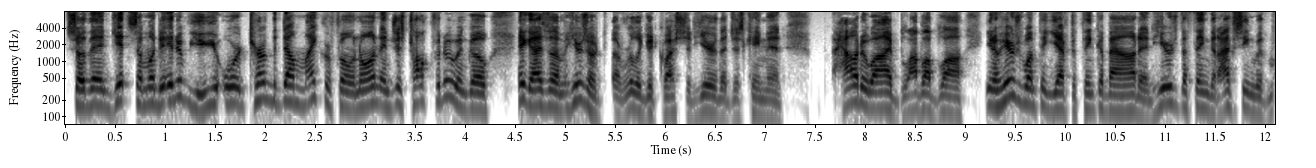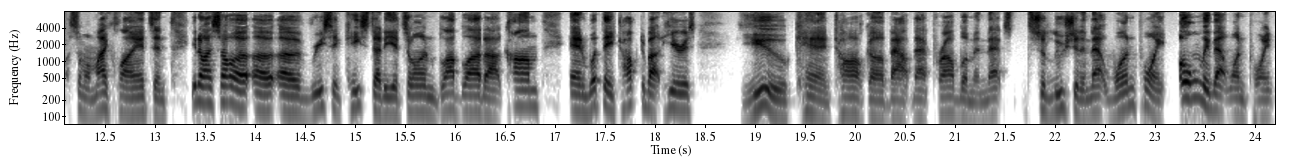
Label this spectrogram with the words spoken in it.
So then get someone to interview you or turn the dumb microphone on and just talk through and go, hey guys, um, here's a, a really good question here that just came in how do I blah blah blah? You know, here's one thing you have to think about, and here's the thing that I've seen with some of my clients. And you know, I saw a, a, a recent case study. It's on blah blah.com, and what they talked about here is you can talk about that problem and that solution and that one point, only that one point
